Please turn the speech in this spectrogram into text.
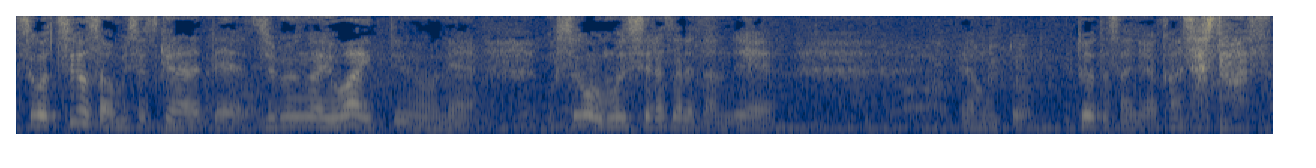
すごい強さを見せつけられて自分が弱いっていうのをねすごい思い知らされたんでいや本当トヨタさんには感謝してます。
